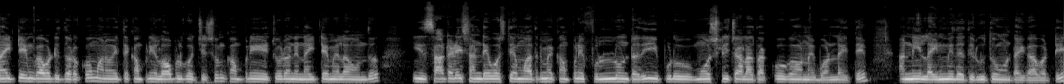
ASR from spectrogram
నైట్ టైం కాబట్టి దొరకవు. మనం అయితే కంపెనీ లోపలికి వచ్చేసాం. కంపెనీ చూడండి నైట్ టైం ఎలా ఉందో. ఈ సాటర్డే సండే వస్తే మాత్రమే కంపెనీ ఫుల్ ఉంటుంది. ఇప్పుడు మోస్ట్లీ చాలా తక్కువగా ఉన్నాయి బండ్లు అయితే. అన్నీ లైన్ మీద తిరుగుతూ ఉంటాయి కాబట్టి.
